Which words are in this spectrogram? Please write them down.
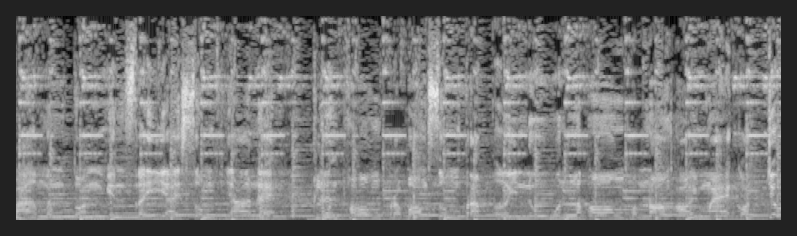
បើមិនតន់មានស្រីឲ្យសុំផ្ញើណែខ្លួនផងប្របងសុំប្រាប់អើយនួនល្អងបំណងឲ្យម៉ែគាត់ចូ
